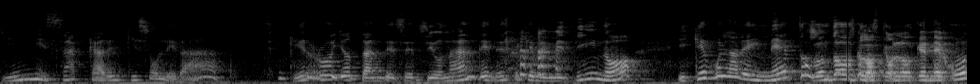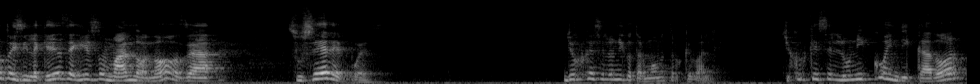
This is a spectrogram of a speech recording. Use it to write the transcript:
¿quién me saca de qué soledad? Qué rollo tan decepcionante en este que me metí, ¿no? Y qué bola de ineptos son todos los con los que me junto y si le quieres seguir sumando, ¿no? O sea, sucede pues. Yo creo que es el único termómetro que vale. Yo creo que es el único indicador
